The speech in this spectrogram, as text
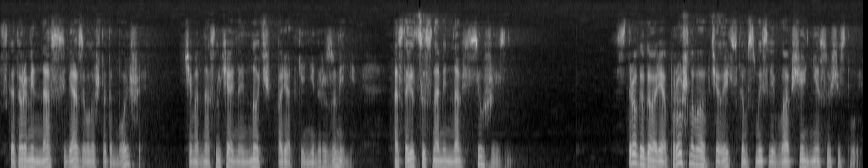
с которыми нас связывало что-то большее, чем одна случайная ночь в порядке недоразумения, остаются с нами на всю жизнь. Строго говоря, прошлого в человеческом смысле вообще не существует.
